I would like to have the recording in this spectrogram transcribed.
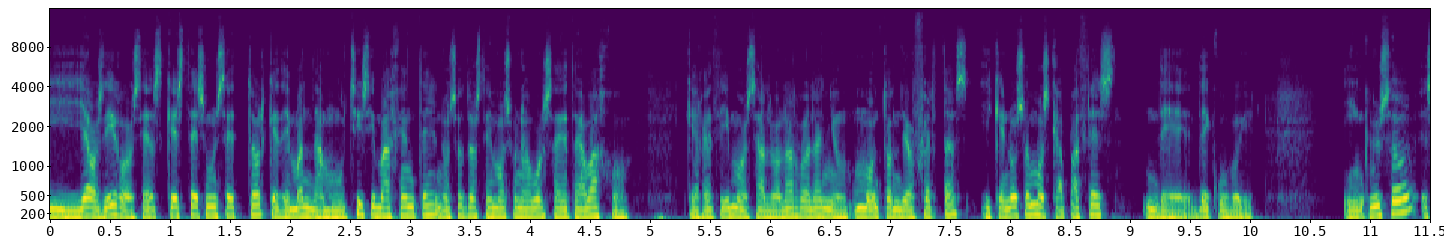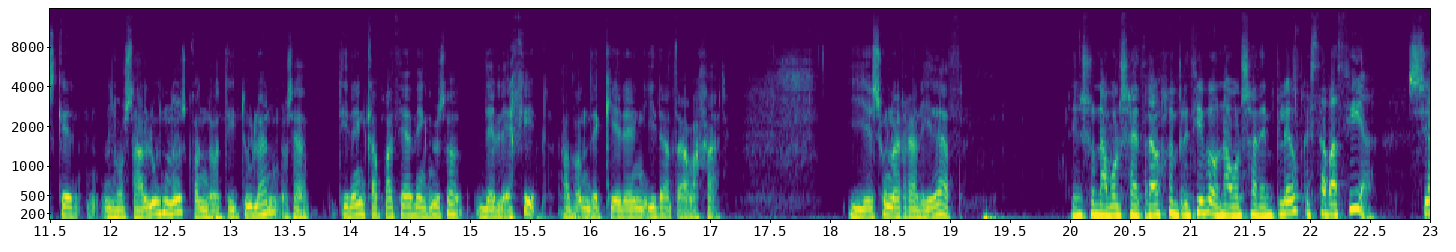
y ya os digo, es que este es un sector que demanda muchísima gente. Nosotros tenemos una bolsa de trabajo que recibimos a lo largo del año un montón de ofertas y que no somos capaces de, cubrir. Incluso es que los alumnos cuando titulan, o sea, tienen capacidad incluso de elegir a dónde quieren ir a trabajar. Y es una realidad. Tenéis una bolsa de trabajo, en principio, una bolsa de empleo que está vacía. Sí,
